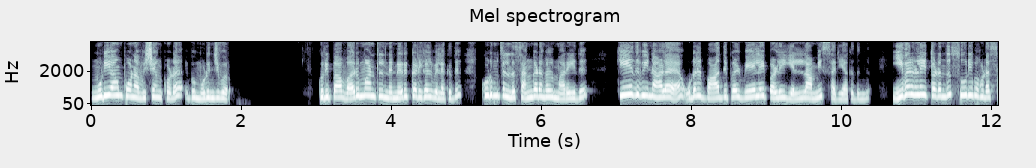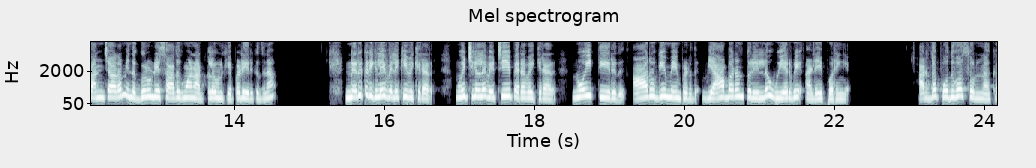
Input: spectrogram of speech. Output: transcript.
முடியாம போன விஷயம் கூட இப்ப முடிஞ்சு வரும். குறிப்பா வருமானத்துல இந்த நெருக்கடிகள் விலகுது. குடும்பத்துல இந்த சங்கடங்கள் மறையுது. கேதுவினால உடல் பாதிப்புகள் வேலை பழி எல்லாமே சரியாகுதுங்க. இவர்களை தொடர்ந்து சூரிய பகவானோட சஞ்சாரம் இந்த குருடைய சாதகமான நாட்கள் உங்களுக்கு எப்படி இருக்குதுன்னா நெருக்கடிகளை விலக்கி வைக்கிறார். முயற்சிகளில் வெற்றியை பெற வைக்கிறார். நோய் தீருது ஆரோக்கியம் மேம்படுது வியாபாரம் தொழிலில் உயர்வை அடைய போறீங்க. அடுத்த பொதுவா சொன்னாக்க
